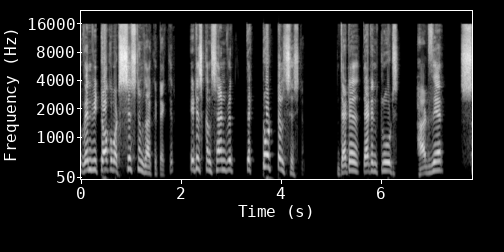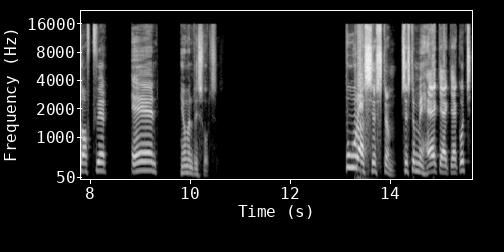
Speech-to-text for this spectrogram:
when we talk about architecture it is concerned with the total system. That is, that includes hardware, software, and human resources. पूरा सिस्टम सिस्टम में है क्या क्या कुछ?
